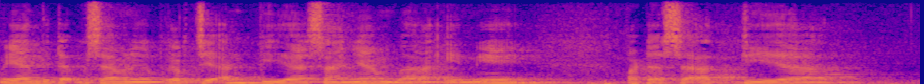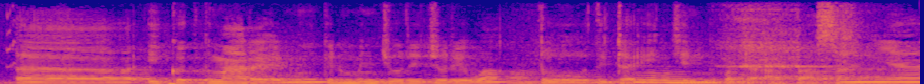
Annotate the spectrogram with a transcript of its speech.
yang tidak bisa meninggalkan pekerjaan biasanya Mbak ini pada saat dia uh, ikut kemarin mungkin mencuri-curi waktu, tidak hmm. izin kepada atasannya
